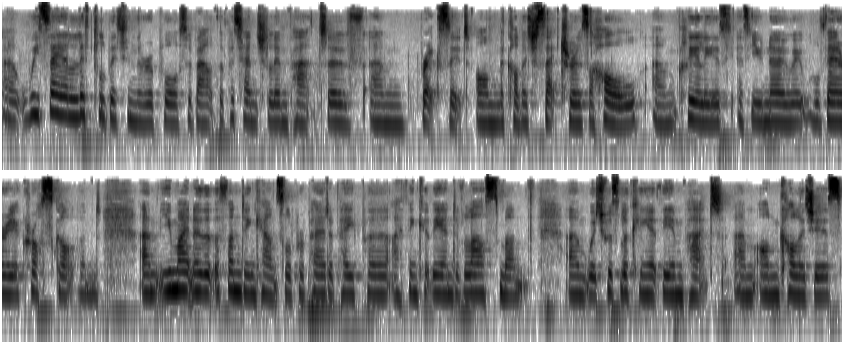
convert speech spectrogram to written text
Uh, we say a little bit in the report about the potential impact of um, Brexit on the college sector as a whole. Um, clearly, as, as, you know, it will vary across Scotland. Um, you might know that the Funding Council prepared a paper, I think, at the end of last month, um, which was looking at the impact um, on colleges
